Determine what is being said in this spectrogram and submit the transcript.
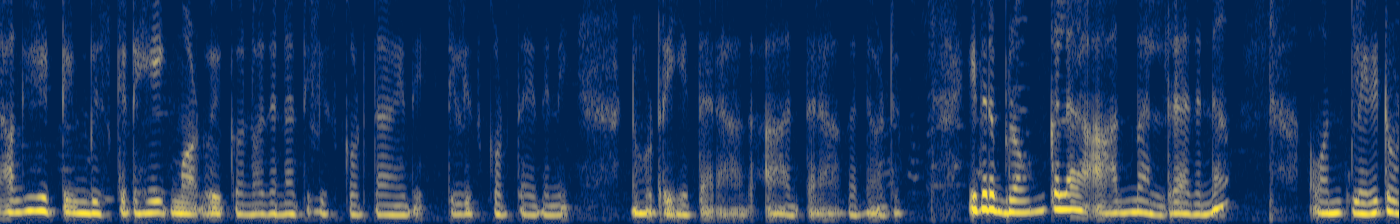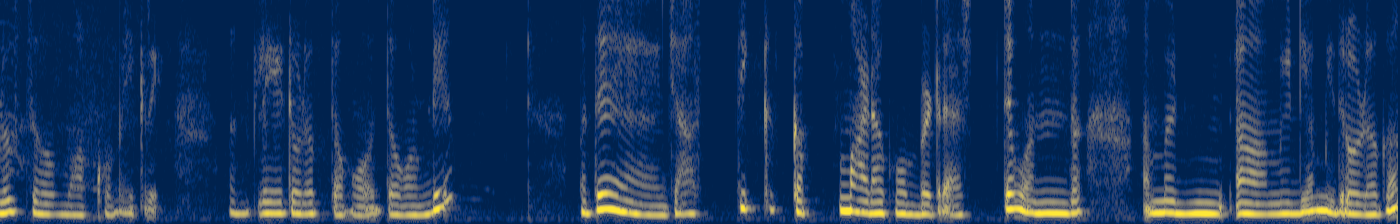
ರಾಗಿ ಹಿಟ್ಟಿನ ಬಿಸ್ಕೆಟ್ ಹೇಗೆ ಮಾಡಬೇಕು ಅನ್ನೋದನ್ನು ತಿಳಿಸ್ಕೊಡ್ತಾ ಇದೆ, ತಿಳಿಸ್ಕೊಡ್ತಾ ಇದ್ದೀನಿ. ನೋಡಿರಿ ಈ ಥರ ಆಗ, ಆ ಥರ ಆಗೋದು ನೋಡಿರಿ. ಈ ಥರ ಬ್ರೌನ್ ಕಲರ್ ಆದ್ಮೇಲೆ ಅದನ್ನು ಒಂದು ಪ್ಲೇಟ್ ಒಳಗೆ ಸರ್ವ್ ಮಾಡ್ಕೋಬೇಕು ರೀ ಒಂದು ಪ್ಲೇಟ್ ಒಳಗೆ ತಗೋ, ತೊಗೊಂಡು ಮತ್ತು ಜಾಸ್ತಿ ಕಪ್ ಮಾಡೋಕೆ ಹೋಗ್ಬಿಡ್ರಿ. ಅಷ್ಟೇ ಒಂದು ಮೀಡಿಯಮ್ ಇದ್ರೊಳಗೆ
